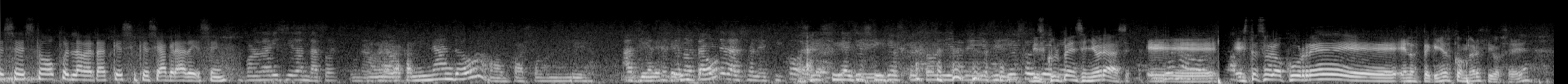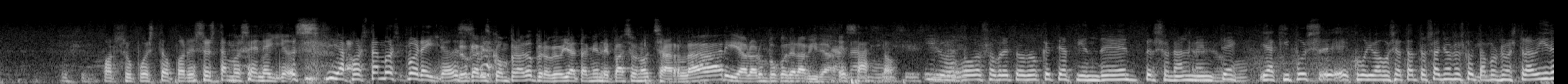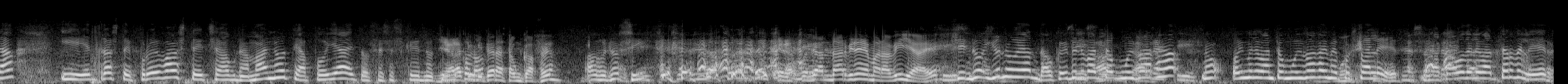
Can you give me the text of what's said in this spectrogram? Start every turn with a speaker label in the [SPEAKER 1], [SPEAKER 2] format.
[SPEAKER 1] Entonces esto, pues la verdad que sí que se agradece.
[SPEAKER 2] ¿Por dónde habéis ido andando?
[SPEAKER 3] Una hora caminando, a un paso muy
[SPEAKER 2] Así es, te nota te da el solecico,
[SPEAKER 3] Sí,
[SPEAKER 2] ¿eh?
[SPEAKER 3] sí, yo sí, yo es que todo día de- yo soy de-
[SPEAKER 4] Disculpen, señoras, eh, esto solo ocurre en los pequeños comercios, ¿eh?
[SPEAKER 5] Por supuesto, por eso estamos en ellos y apostamos por ellos.
[SPEAKER 4] Veo que habéis comprado, pero veo ya también de paso, ¿no? Charlar y hablar un poco de la vida.
[SPEAKER 5] Exacto.
[SPEAKER 6] Y luego, sobre todo, que te atienden personalmente.
[SPEAKER 3] Claro.
[SPEAKER 6] Y aquí, pues, eh, como llevamos ya tantos años, nos contamos nuestra vida y entras, te pruebas, te echa una mano, te apoya, entonces es que no
[SPEAKER 4] Y
[SPEAKER 6] tiene
[SPEAKER 4] ahora te
[SPEAKER 6] color.
[SPEAKER 4] invitan hasta un café,
[SPEAKER 6] Ah, bueno, sí.
[SPEAKER 4] que después de andar viene de maravilla, ¿eh?
[SPEAKER 6] Sí, no, yo no he andado, que hoy me he
[SPEAKER 3] Sí,
[SPEAKER 6] levantado
[SPEAKER 3] ah,
[SPEAKER 6] muy vaga.
[SPEAKER 3] sí.
[SPEAKER 6] No, hoy me he levantado muy vaga y me he puesto a leer. Me acabo de levantar de leer.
